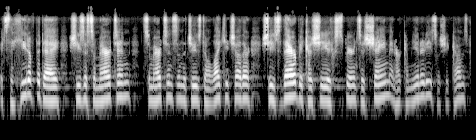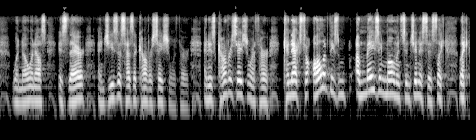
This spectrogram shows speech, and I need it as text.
It's the heat of the day. She's a Samaritan. Samaritans and the Jews don't like each other. She's there because she experiences shame in her community, so she comes when no one else is there. And Jesus has a conversation with her. And his conversation with her connects to all of these amazing moments in Genesis, like, like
